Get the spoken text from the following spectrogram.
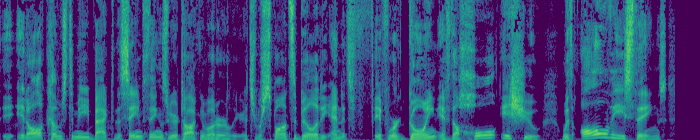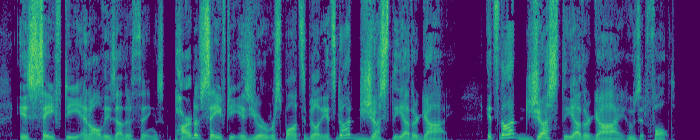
it all comes to me back to the same things we were talking about earlier. It's responsibility, and it's if we're going, if the whole issue with all these things is safety and all these other things, part of safety is your responsibility. It's not just the other guy. It's not just the other guy who's at fault.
